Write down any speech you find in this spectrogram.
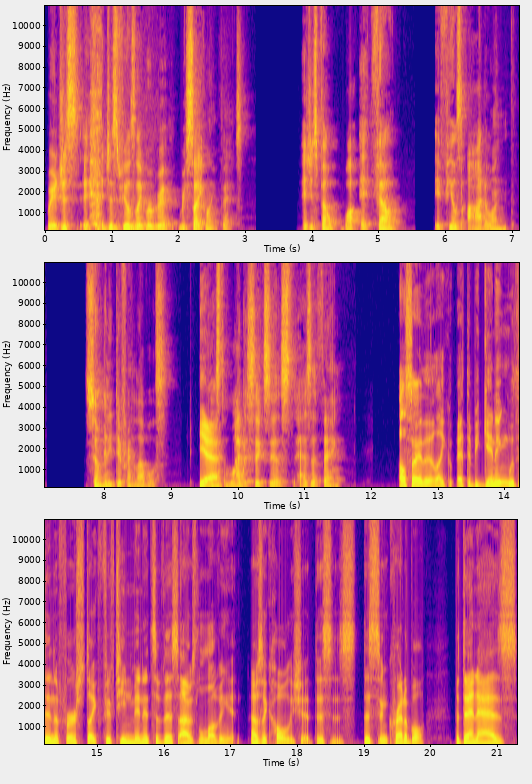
where it just it just feels like we're re- recycling things. It just felt well. It felt it feels odd on so many different levels Yeah. as to why this exists as a thing. I'll say that like at the beginning, within the first like 15 minutes of this, I was loving it. I was like, holy shit, this is this is incredible. But then as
